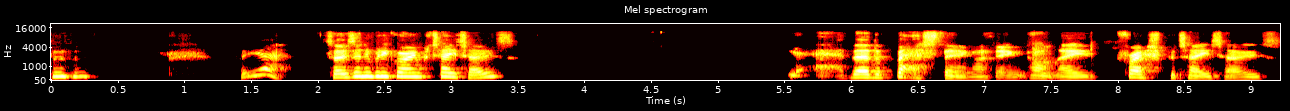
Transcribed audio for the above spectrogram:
but yeah, so is anybody growing potatoes? Yeah, they're the best thing, I think, aren't they? Fresh potatoes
